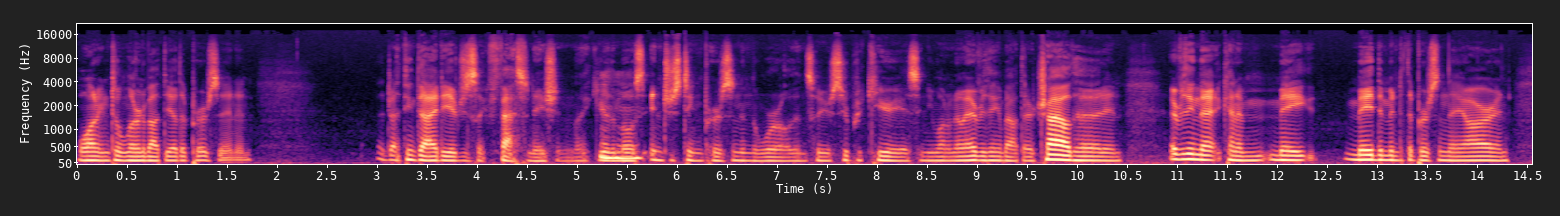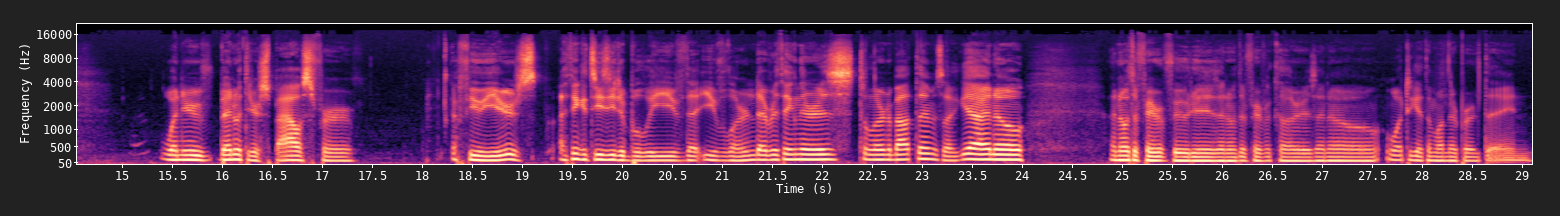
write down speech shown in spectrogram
wanting to learn about the other person and I think the idea of just like fascination, like you're Mhm. the most interesting person in the world, and so you're super curious and you want to know everything about their childhood and everything that kind of made made them into the person they are. And when you've been with your spouse for a few years, I think it's easy to believe that you've learned everything there is to learn about them. It's like, yeah, I know, I know what their favorite food is, I know what their favorite color is, I know what to get them on their birthday, and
